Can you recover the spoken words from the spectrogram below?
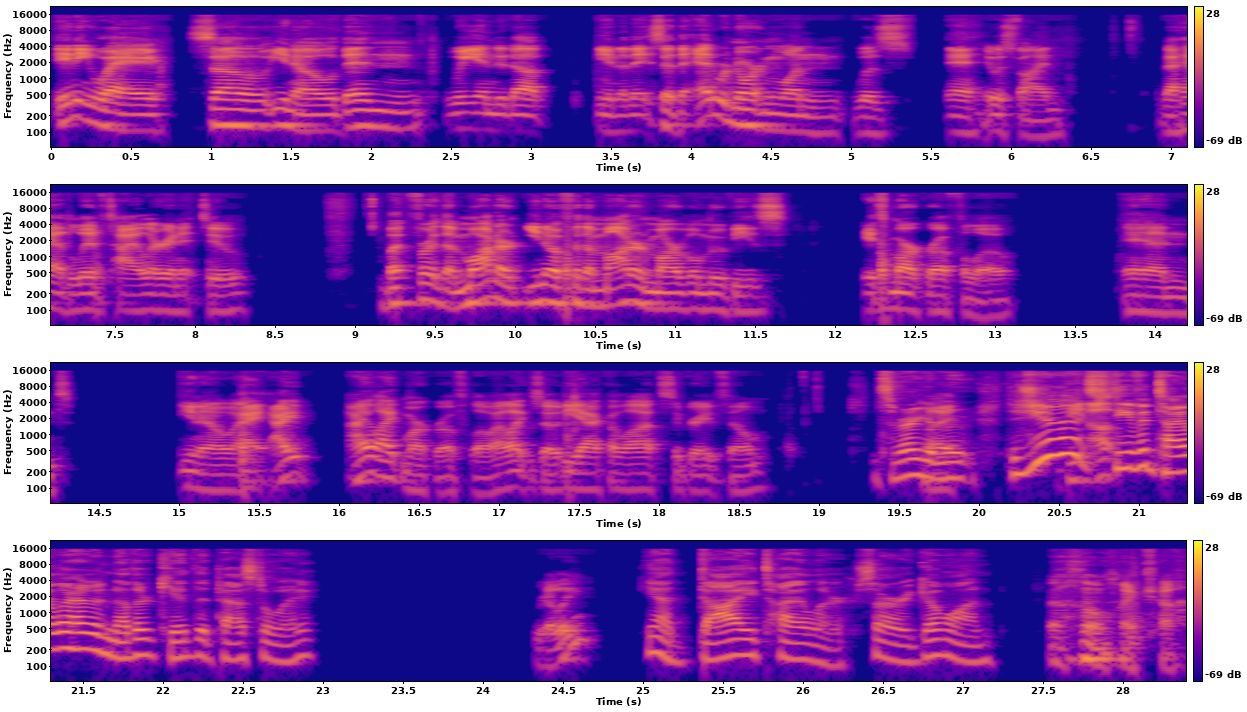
Anyway, so you know, then we ended up. You know, they said the Edward Norton one was eh, it was fine. That had Liv Tyler in it too. But for the modern, you know, for the modern Marvel movies, it's Mark Ruffalo. And, you know, I I, I like Mark Ruffalo. I like Zodiac a lot. It's a great film. It's a very good But movie. Did you know that the Steven Tyler had another kid that passed away? Really? Yeah, Die Tyler. Sorry, go on. Oh my god.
